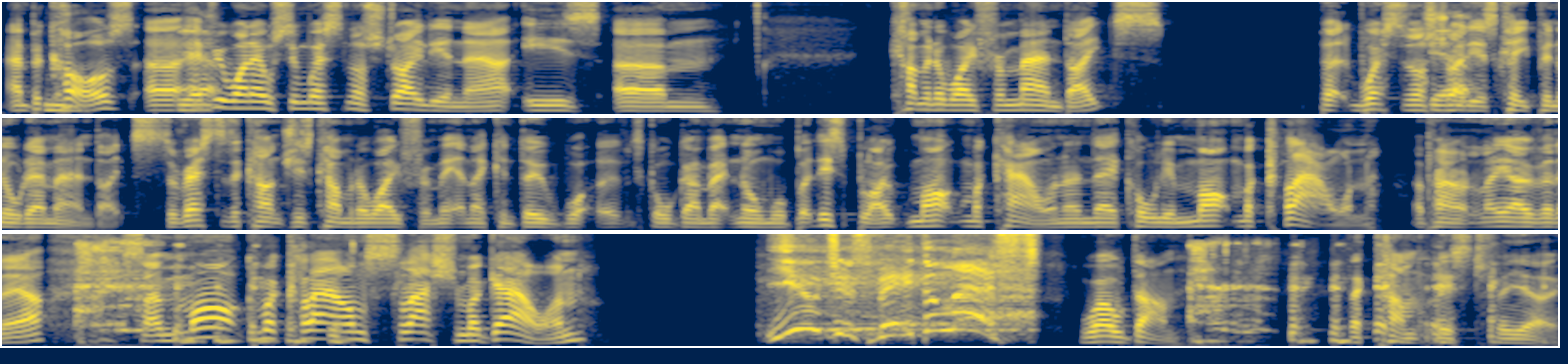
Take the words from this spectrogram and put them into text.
and because uh, Yeah. everyone else in Western Australia now is um, coming away from mandates, but Western Australia is keeping all their mandates. The rest of the country is coming away from it, and they can do what it's called going back normal. But this bloke, Mark McGowan, and they're calling Mark McClown apparently over there. So Mark McClown slash McGowan. You just made the list! Well done. the cunt list for you.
